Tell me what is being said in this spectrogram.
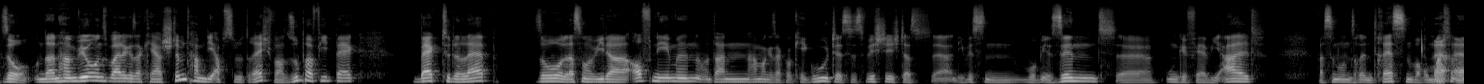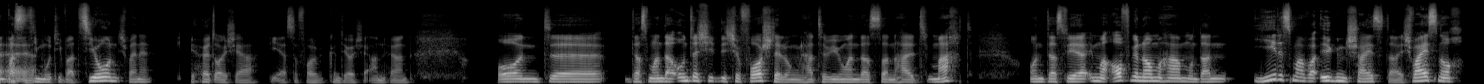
So, und dann haben wir uns beide gesagt, ja, stimmt, haben die absolut recht, war super Feedback. Back to the lab. So, lass mal wieder aufnehmen. Und dann haben wir gesagt, okay, gut, es ist wichtig, dass äh, die wissen, wo wir sind, äh, ungefähr wie alt, was sind unsere Interessen, warum Ja, machen, ja, was ja, ist ja. die Motivation. Ich meine, ihr hört euch ja, die erste Folge könnt ihr euch ja anhören. Und äh, dass man da unterschiedliche Vorstellungen hatte, wie man das dann halt macht. Und dass wir immer aufgenommen haben und dann jedes Mal war irgendein Scheiß da. Ich weiß noch,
